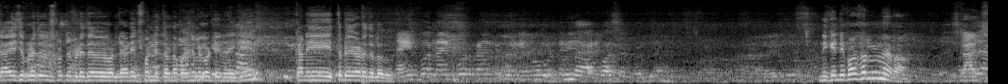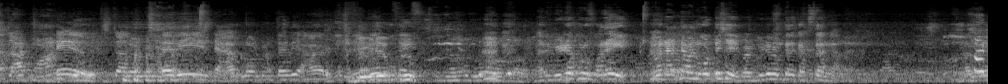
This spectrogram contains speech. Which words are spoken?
గాయస్ ఇప్పుడైతే చూసుకుంటే పెడితే వాళ్ళ డాడీకి ఫోన్ ఇస్తాడు పైసలు కొట్టినాకి కానీ ఇతడు ఏడో తెలియదు నీకు ఎన్ని పైసలు ఉన్నారా కొట్టేసేయి బట్ వీడియో ఖచ్చితంగా వాడు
